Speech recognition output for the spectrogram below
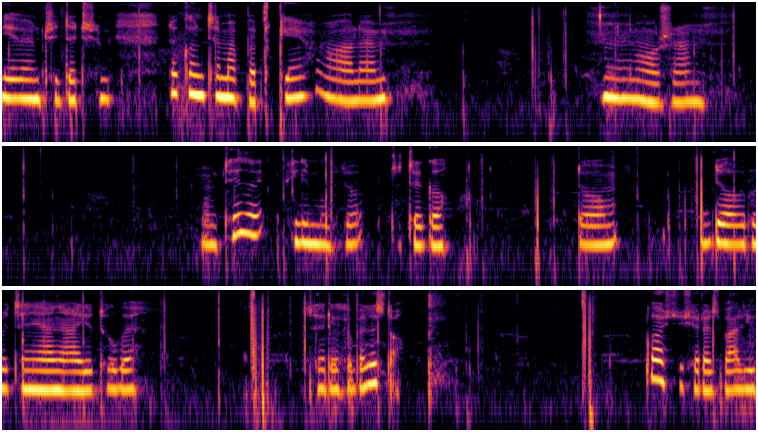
Nie wiem, czy dotrzymam do końca mapeczki, ale może. Mam tyle filmów do, do tego, do, do wrzucenia na YouTube. Serio, chyba ze 100. Gościu się rozwalił.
